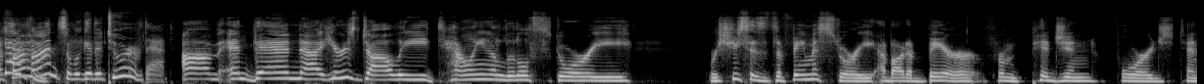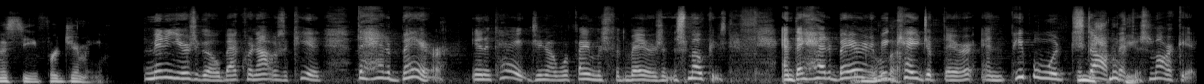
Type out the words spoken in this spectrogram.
be kind of fun. So we'll get a tour of that. Um, and then uh, here's Dolly telling a little story where she says it's a famous story about a bear from Pigeon Forge, Tennessee, for Jimmy. Many years ago, back when I was a kid, they had a bear in a cage. You know, we're famous for the bears in the Smokies. And they had a bear in a big cage up there, and people would stop at this market.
